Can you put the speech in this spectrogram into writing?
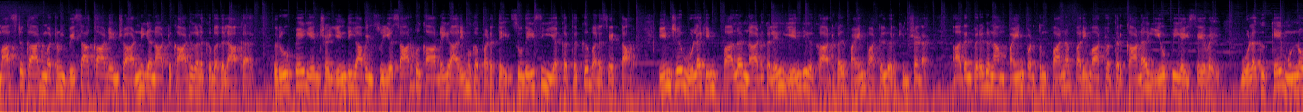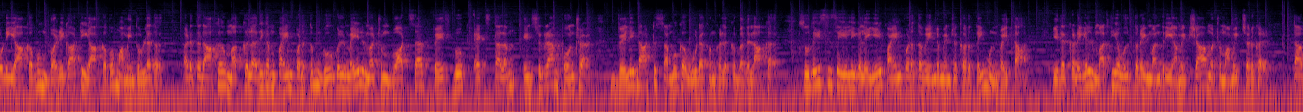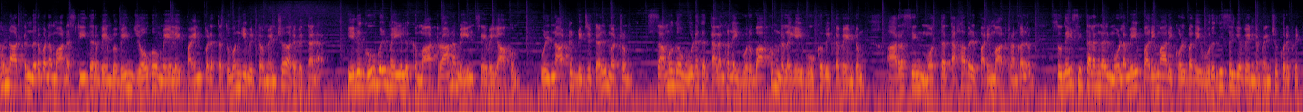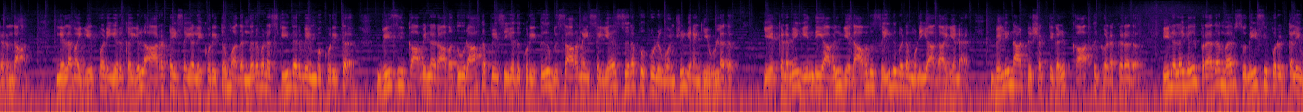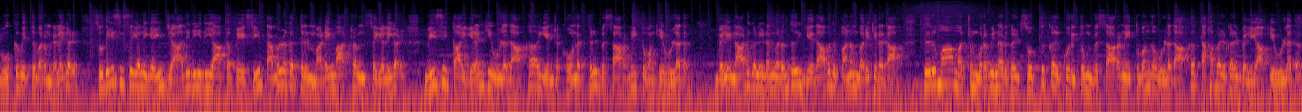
மாஸ்டர் கார்டு மற்றும் விசா கார்டு என்ற அந்நிய நாட்டு கார்டுகளுக்கு பதிலாக ரூபே என்ற இந்தியாவின் சுயசார்பு கார்டை அறிமுகப்படுத்தி சுதேசி இயக்கத்துக்கு வலு சேர்த்தார். இன்று உலகின் பல நாடுகளில் இந்திய கார்டுகள் பயன்பாட்டில் இருக்கின்றன. அதன் பிறகு நாம் பயன்படுத்தும் பண பரிமாற்றத்திற்கான யூபிஐ சேவை உலகுக்கே முன்னோடியாகவும் வழிகாட்டியாகவும் அமைந்துள்ளது. அடுத்ததாக மக்கள் அதிகம் பயன்படுத்தும் கூகுள் மெயில் மற்றும் வாட்ஸ்அப் ஃபேஸ்புக் எக்ஸ் தளம் இன்ஸ்டாகிராம் போன்ற வெளிநாட்டு சமூக ஊடகங்களுக்கு பதிலாக சுதேசி செயலிகளையே பயன்படுத்த வேண்டும் என்ற கருத்தை முன்வைத்தார். இதற்கிடையில் மத்திய உள்துறை மந்திரி அமித்ஷா மற்றும் அமைச்சர்கள் தமிழ்நாட்டு நிறுவனமான ஸ்ரீதர் வேம்புவின் ஜோகோ மெயிலை பயன்படுத்த துவங்கிவிட்டோம் என்று அறிவித்தனர். இது கூகுள் மெயிலுக்கு மாற்றான மெயில் சேவையாகும். உள்நாட்டு டிஜிட்டல் மற்றும் சமூக ஊடக தளங்களை உருவாக்கும் நிலையை ஊக்குவிக்க வேண்டும். அரசின் மொத்த தகவல் பரிமாற்றங்களும் சுதேசி தளங்கள் மூலமே பரிமாறிக்கொள்வதை உறுதி செய்ய வேண்டும் என்று குறிப்பிட்டிருந்தார். நிலைமை இப்படி இருக்கையில் அரட்டை செயலி குறித்தும் அதன் நிறுவன ஸ்ரீதர் வேம்பு குறித்து விசிகாவினர் அவதூறாக பேசியது குறித்து விசாரணை செய்ய சிறப்பு குழு ஒன்று இறங்கியுள்ளது. ஏற்கனவே இந்தியாவில் ஏதாவது செய்துவிட முடியாதா என வெளிநாட்டு சக்திகள் காத்து கிடக்கிறது. இந்நிலையில் பிரதமர் சுதேசி பொருட்களை ஊக்குவித்து வரும் நிலையில் சுதேசி செயலியை ஜாதி ரீதியாக பேசி தமிழகத்தில் மடைமாற்றம் செயலிகள் விசிகா இறங்கியுள்ளதாக என்ற கோணத்தில் விசாரணை துவங்கியுள்ளது. வெளிநாடுகளிடமிருந்து ஏதாவது பணம் வருகிறதா? திருமா மற்றும் உறவினர்கள் சொத்துக்கள் குறித்தும் விசாரணை துவங்க உள்ளதாக தகவல்கள் வெளியாகியுள்ளது.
